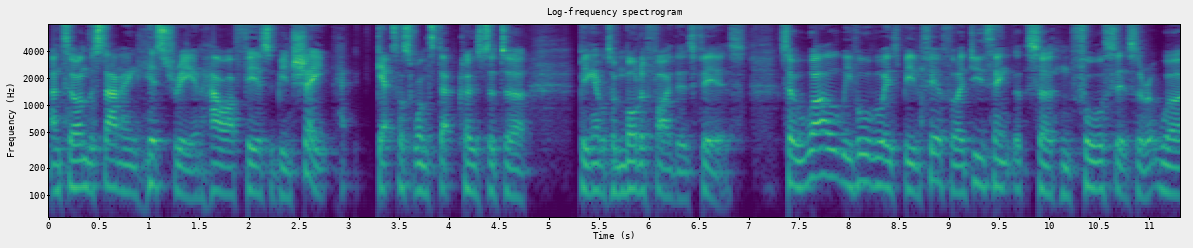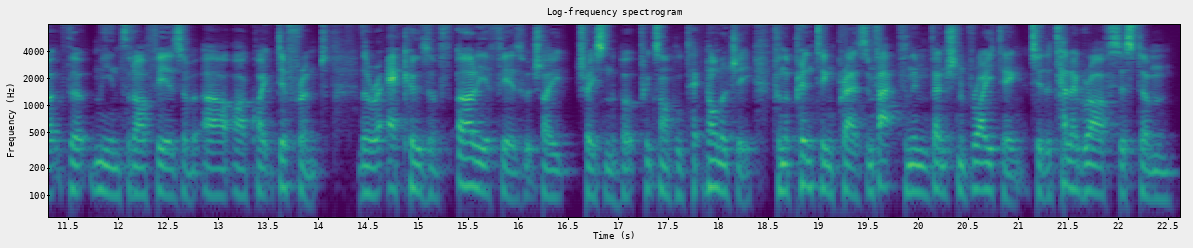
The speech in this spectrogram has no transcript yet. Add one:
And so understanding history and how our fears have been shaped gets us one step closer to being able to modify those fears. So while we've always been fearful, I do think that certain forces are at work that means that our fears are, are, are, quite different. There are echoes of earlier fears, which I trace in the book. For example, technology from the printing press, in fact, from the invention of writing to the telegraph system,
